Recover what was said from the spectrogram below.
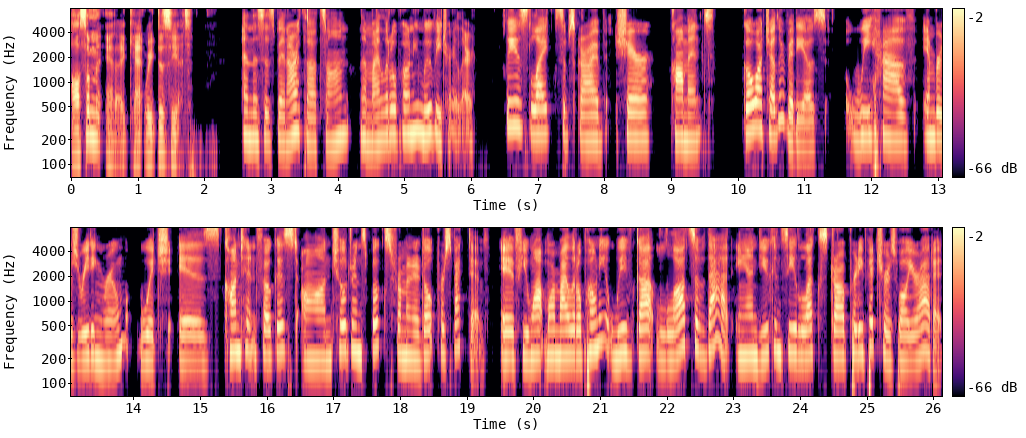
awesome, and I can't wait to see it. And this has been our thoughts on the My Little Pony movie trailer. Please like, subscribe, share, comment. Go watch other videos we have Ember's Reading Room, which is content focused on children's books from an adult perspective. If you want more My Little Pony, we've got lots of that, and you can see Lux draw pretty pictures while you're at it.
